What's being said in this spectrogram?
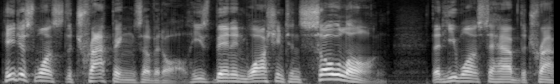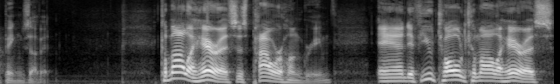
He just wants the trappings of it all. He's been in Washington so long that he wants to have the trappings of it. Kamala Harris is power hungry. And if you told Kamala Harris,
